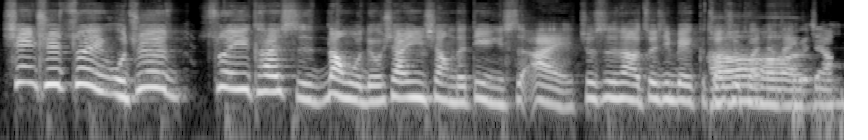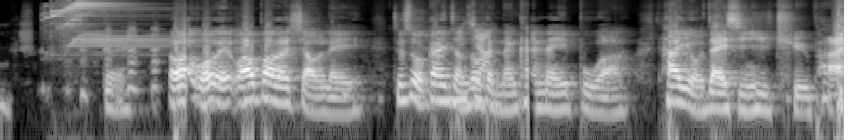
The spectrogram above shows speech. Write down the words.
信义区最我觉得最一开始让我留下印象的电影是《爱》，就是那最近被抓去关的那个家伙。对，我我我要报个小雷，就是我刚才讲说很难看那一部啊，他有在信义区拍，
